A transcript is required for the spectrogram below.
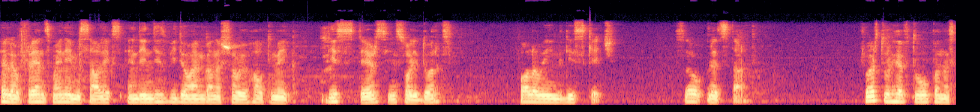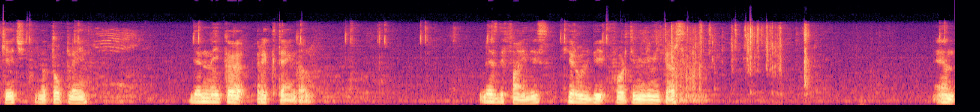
Hello friends, my name is Alex and in this video I'm gonna show you how to make these stairs in SolidWorks following this sketch. So let's start. First we'll have to open a sketch in the top plane, then make a rectangle. Let's define this. Here will be 40 millimeters and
